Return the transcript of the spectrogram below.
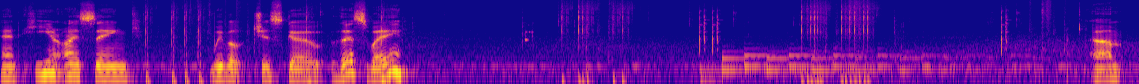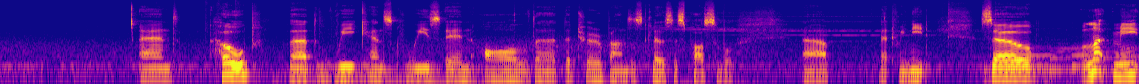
and here I think we will just go this way um, and hope that we can squeeze in all the, the turbines as close as possible uh, that we need. So let me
